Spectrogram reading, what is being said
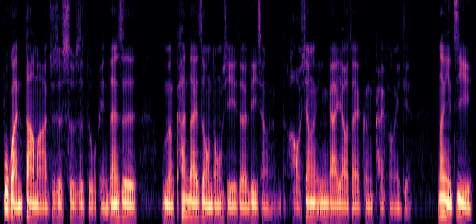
不管大麻就是是不是毒品，但是我们看待这种东西的立场，好像应该要再更开放一点。那你自己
